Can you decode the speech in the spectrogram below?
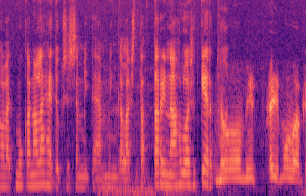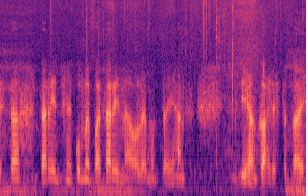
Olet mukana lähetyksessä. Mitä, minkälaista tarinaa haluaisit kertoa? No ei mulla oikeastaan tarin, kummempaa tarinaa ole, mutta ihan, ihan kahdesta tai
